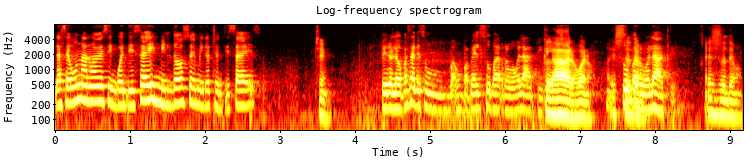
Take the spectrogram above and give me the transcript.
la segunda 9.56, 1.012, 1.086. Sí. Pero lo que pasa es que es un, papel súper volátil. Claro, bueno. Súper volátil. Ese es el tema.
